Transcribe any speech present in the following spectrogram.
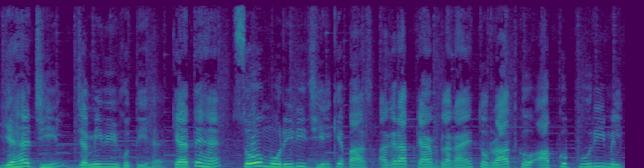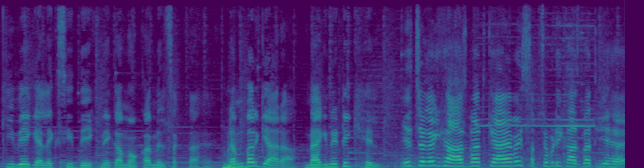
यह झील जमी हुई होती है। कहते हैं सो मोरीरी झील के पास अगर आप कैंप लगाएँ तो रात को आपको पूरी मिल्की वे गैलेक्सी देखने का मौका मिल सकता है। नंबर ग्यारह मैग्नेटिक हिल इस जगह की खास बात क्या है भाई? सबसे बड़ी खास बात यह है,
